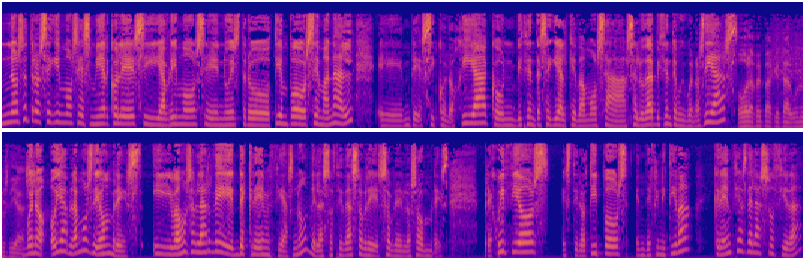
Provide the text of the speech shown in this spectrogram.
Nosotros seguimos, es miércoles y abrimos eh, nuestro tiempo semanal eh, de psicología con Vicente Seguí, que vamos a saludar. Vicente, muy buenos días. Hola Pepa, ¿qué tal? Buenos días. Bueno, hoy hablamos de hombres y vamos a hablar de, de creencias, ¿no? De la sociedad sobre, sobre los hombres. Prejuicios, estereotipos, en definitiva, creencias de la sociedad.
